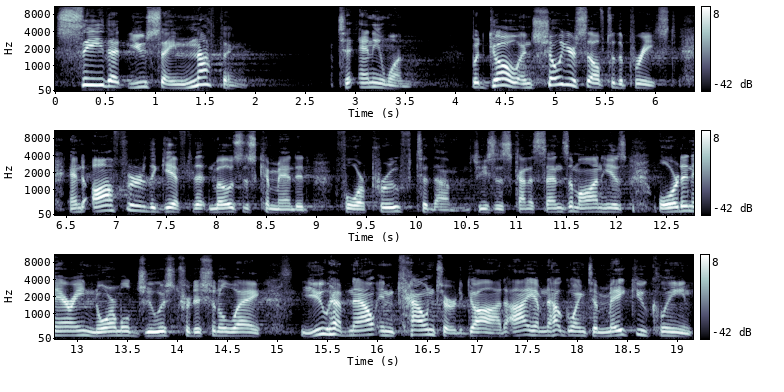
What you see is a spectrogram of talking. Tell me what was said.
See that you say nothing to anyone but go and show yourself to the priest and offer the gift that Moses commanded for proof to them. Jesus kind of sends them on his ordinary, normal Jewish traditional way. You have now encountered God. I am now going to make you clean.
